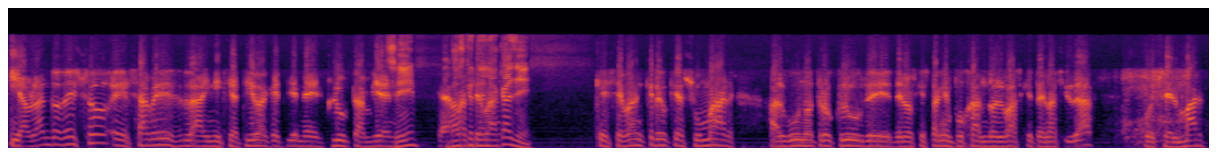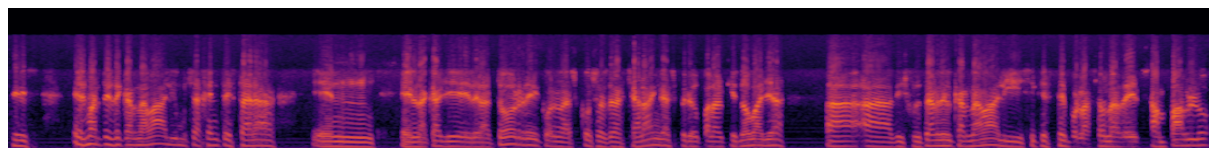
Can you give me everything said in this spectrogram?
Y hablando de eso, eh, ¿sabes la iniciativa que tiene el club también? Sí, básquet en la calle. Que se van creo que a sumar algún otro club de, los que están empujando el básquet en la ciudad, pues el martes, es martes de carnaval y mucha gente estará en, en la calle de la Torre con las cosas de las charangas, pero para el que no vaya a, a disfrutar del carnaval y sí que esté por la zona de San Pablo,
